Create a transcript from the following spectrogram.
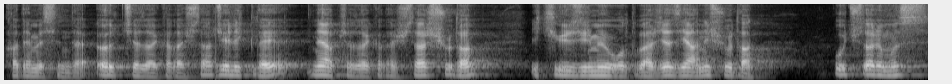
kademesinde ölçeceğiz arkadaşlar. Öncelikle ne yapacağız arkadaşlar? Şuradan 220 volt vereceğiz. Yani şuradan. Uçlarımız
